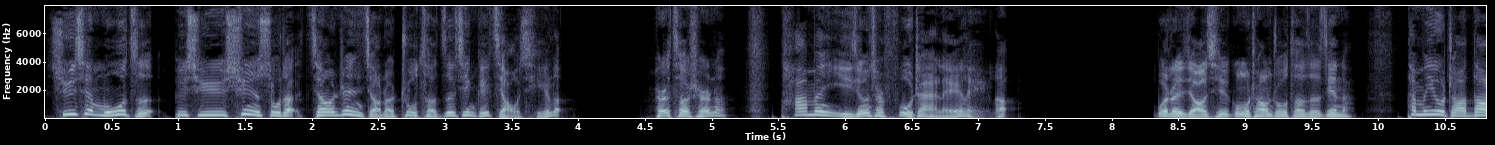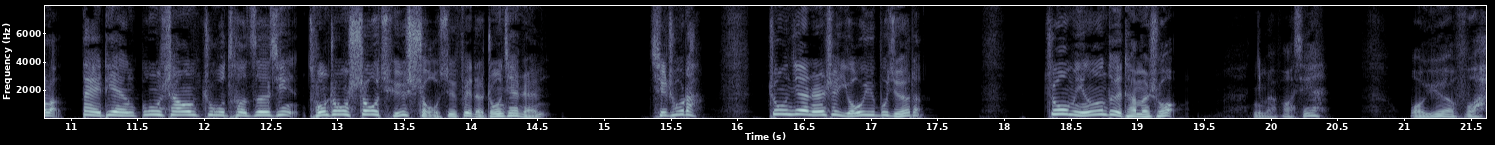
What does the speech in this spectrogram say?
徐倩母子必须迅速的将认缴的注册资金给缴齐了。而此时呢，他们已经是负债累累了。为了缴齐工商注册资金呢，他们又找到了带电工商注册资金，从中收取手续费的中间人。起初呢中间人是犹豫不决的。周明对他们说：“你们放心，我岳父啊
